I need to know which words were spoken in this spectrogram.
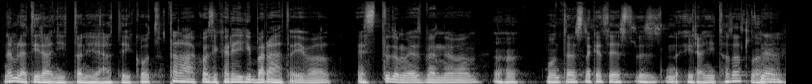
Nem lehet irányítani a játékot. Találkozik a régi barátaival. Ezt tudom, hogy ez benne van. Aha. Mondta ezt neked, hogy ez, ez irányíthatatlan? Nem.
